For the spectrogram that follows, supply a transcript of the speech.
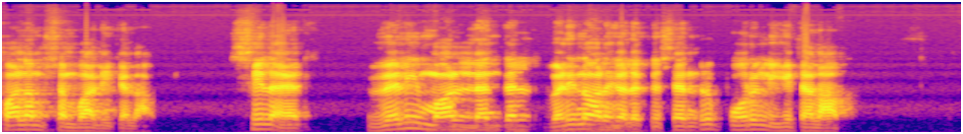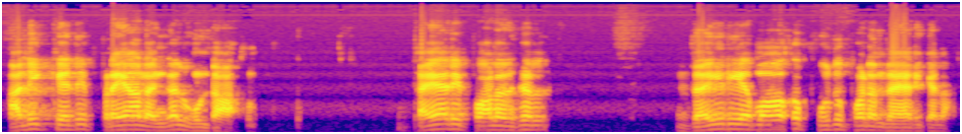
பணம் சம்பாதிக்கலாம். சிலர் வெளி மாநிலங்கள் வெளிநாடுகளுக்கு சென்று பொருள் ஈட்டலாம். அடிக்கடி பிரயாணங்கள் உண்டாகும். தயாரிப்பாளர்கள் தைரியமாக புது படம் தயாரிக்கலாம்.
